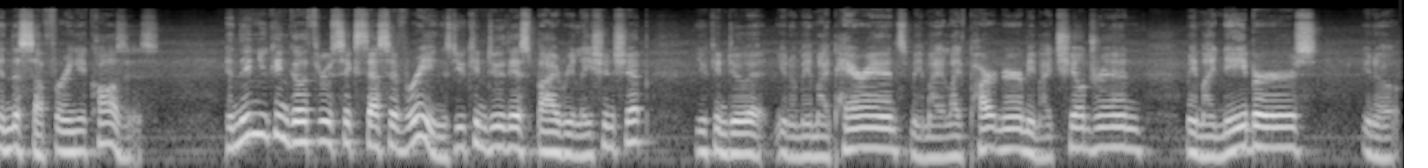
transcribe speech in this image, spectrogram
in the suffering it causes. And then you can go through successive rings. You can do this by relationship. You can do it, you know, may my parents, may my life partner, may my children, may my neighbors, you know,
